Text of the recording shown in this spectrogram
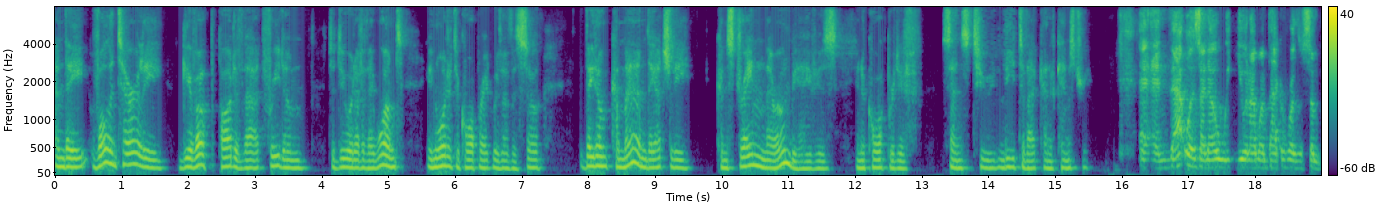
and they voluntarily give up part of that freedom to do whatever they want in order to cooperate with others. So they don't command, they actually constrain their own behaviors in a cooperative sense to lead to that kind of chemistry and, and that was I know we, you and I went back and forth with some.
